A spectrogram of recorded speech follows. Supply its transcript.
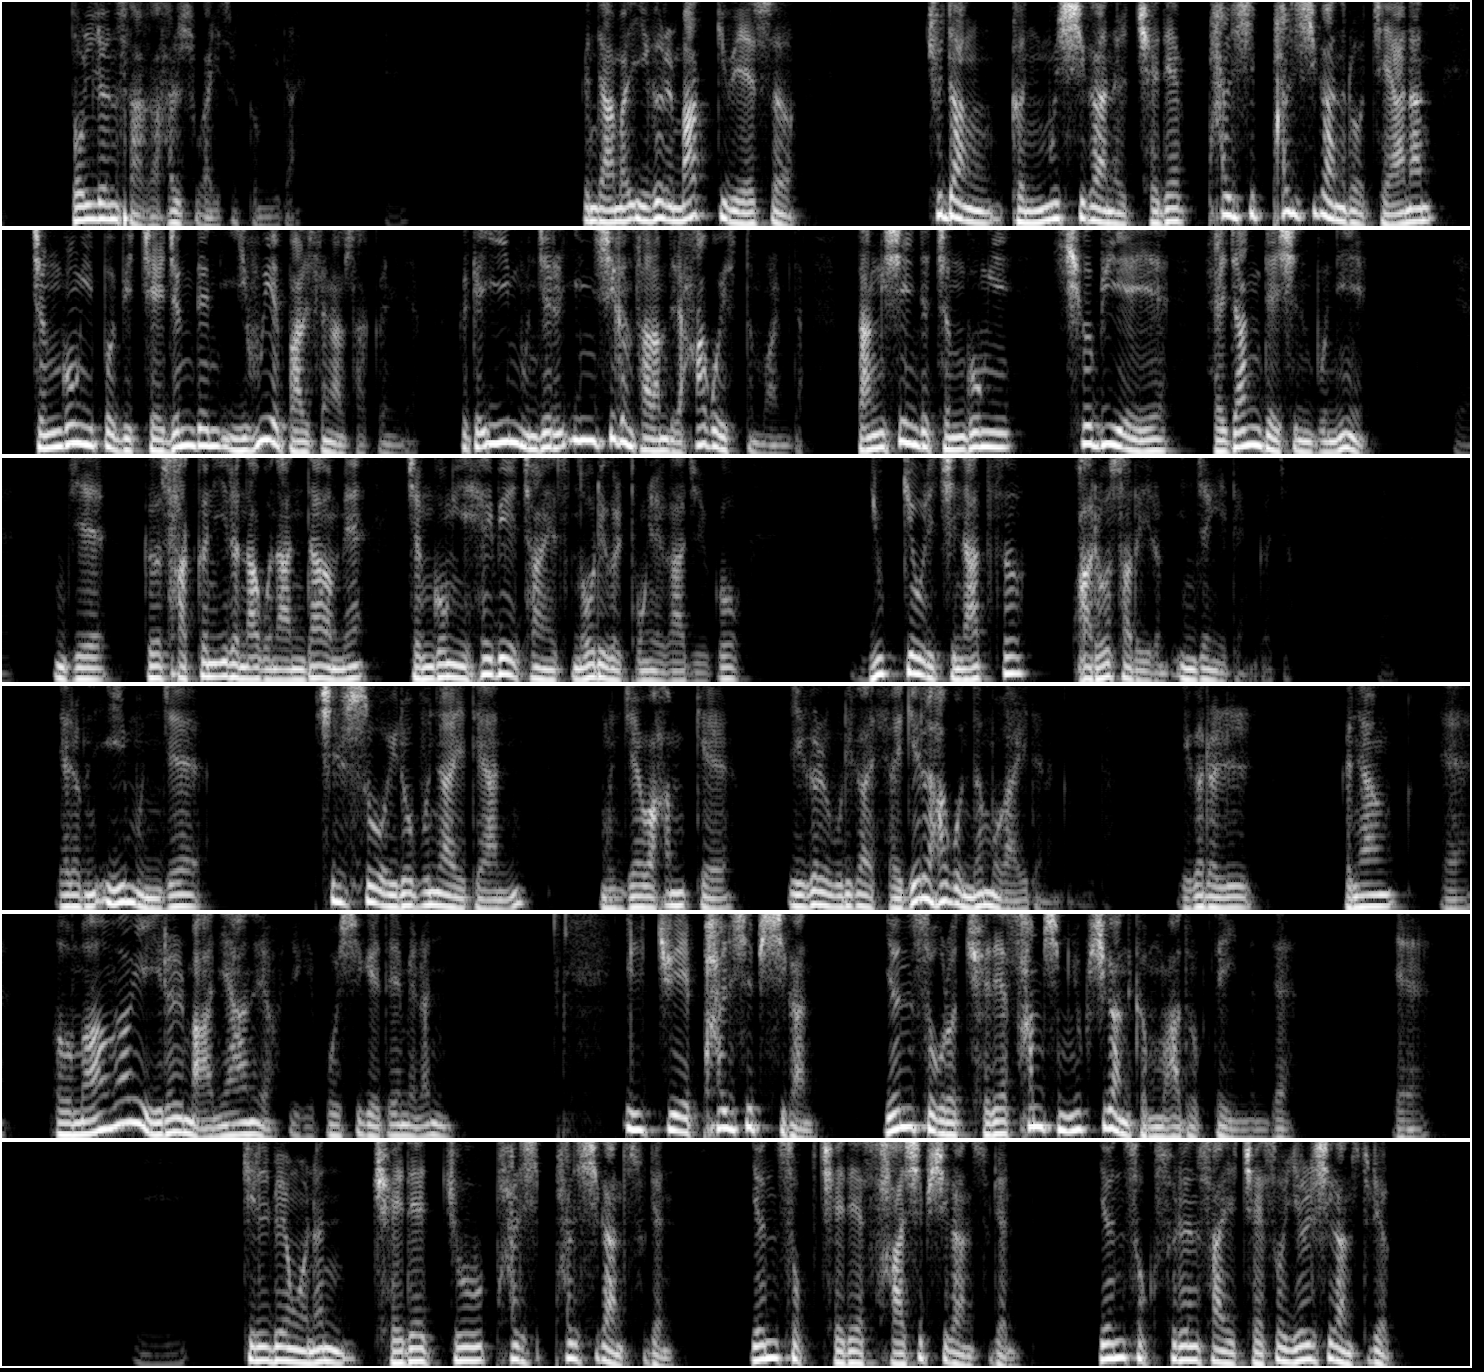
돌연사가 할 수가 있을 겁니다. 그런데 아마 이걸 막기 위해서 주당 근무 시간을 최대 88시간으로 제한한 전공의법이 제정된 이후에 발생한 사건이네요. 그러니까 이 문제를 인식은 사람들이 하고 있었던 모양입니다. 당시 이제 전공의 협의회에 회장 되신 분이 예, 이제 그 사건이 일어나고 난 다음에 전공의 협의회 차원에서 노력을 통해 가지고 6개월이 지나서 과로사로 이름 인정이 된 거죠. 예. 여러분 이 문제 필수 의료 분야에 대한 문제와 함께 이걸 우리가 해결하고 넘어가야 되는 겁니다. 이거를 그냥 예, 어마어마하게 일을 많이 하네요. 여기 보시게 되면 은 일주에 80시간 연속으로 최대 36시간 근무하도록 되어 있는데 예. 이 길병원은 최대 주 88시간 수련 연속 최대 40시간 수련 연속 수련사의 최소 10시간 수력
